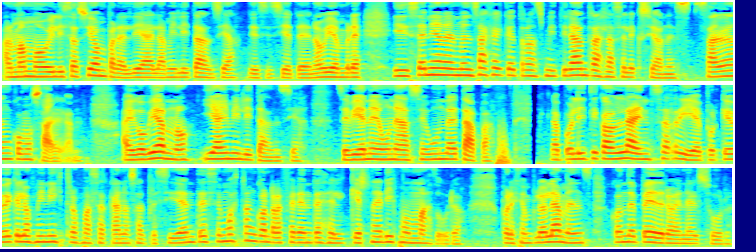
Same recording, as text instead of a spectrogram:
Arman movilización para el Día de la Militancia, 17 de noviembre, y diseñan el mensaje que transmitirán tras las elecciones, salgan como salgan. Hay gobierno y hay militancia. Se viene una segunda etapa. La política online se ríe porque ve que los ministros más cercanos al presidente se muestran con referentes del kirchnerismo más duro. Por ejemplo, Lamens con De Pedro en el sur,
